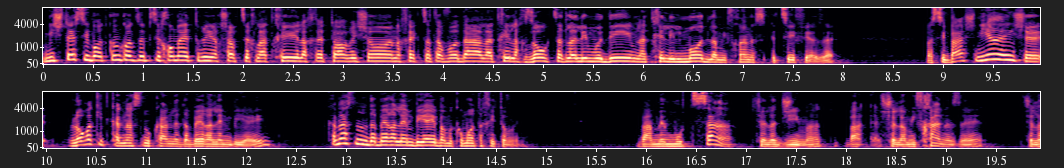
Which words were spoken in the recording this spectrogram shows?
משתי סיבות, קודם כל זה פסיכומטרי, עכשיו צריך להתחיל אחרי תואר ראשון, אחרי קצת עבודה, להתחיל לחזור קצת ללימודים, להתחיל ללמוד למבחן הספציפי הזה. והסיבה השנייה היא שלא רק התכנסנו כאן לדבר על MBA, התכנסנו לדבר על MBA במקומות הכי טובים. והממוצע של הג'ימאט, של המבחן הזה, של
